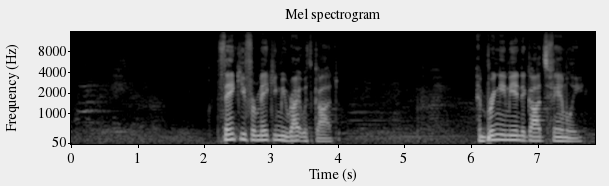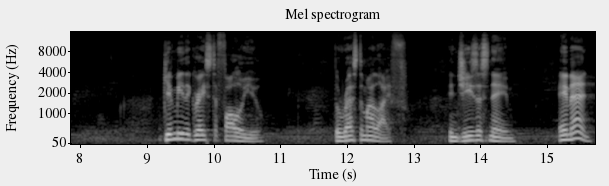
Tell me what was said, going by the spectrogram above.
Thank you for making me right with God and bringing me into God's family. Give me the grace to follow you the rest of my life. In Jesus' name, amen.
